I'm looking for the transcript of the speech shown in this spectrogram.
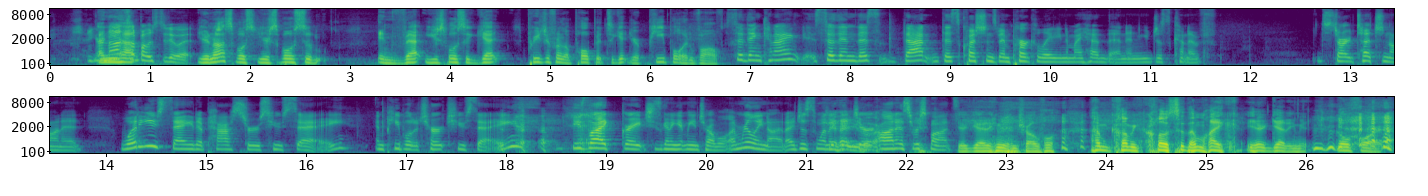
You're And you not have- supposed to do it. You're not supposed. You're supposed to invest. You're supposed to get preacher from the pulpit to get your people involved. So then can I so then this that this question's been percolating in my head then and you just kind of start touching on it. What do you say to pastors who say and people to church who say he's like, Great, she's gonna get me in trouble. I'm really not. I just want to Yeah, get you your are. honest response. You're getting me in trouble. I'm coming close to the mic. You're getting me. Go for it.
